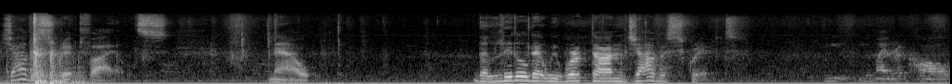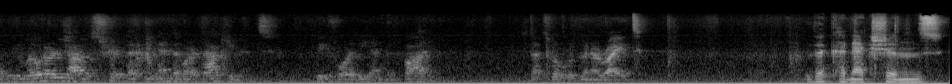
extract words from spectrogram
JavaScript files. Now, the little that we worked on JavaScript, you, you might recall we wrote our JavaScript at the end of our document before the end of body. So that's where we're going to write the connections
